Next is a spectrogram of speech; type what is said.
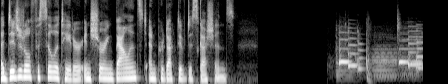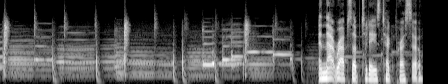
a digital facilitator ensuring balanced and productive discussions. And that wraps up today's Techpresso.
